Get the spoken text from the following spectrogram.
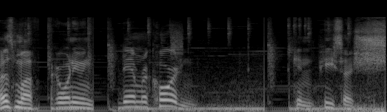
This motherfucker wasn't even damn recording. Fucking piece of shit.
